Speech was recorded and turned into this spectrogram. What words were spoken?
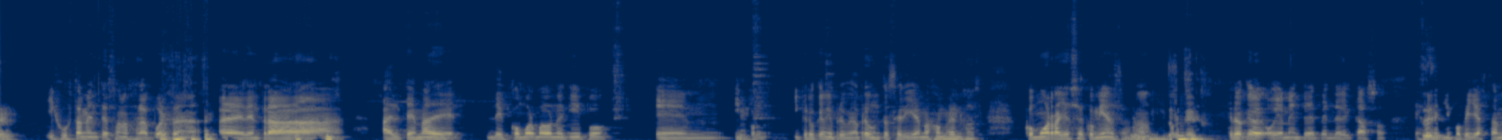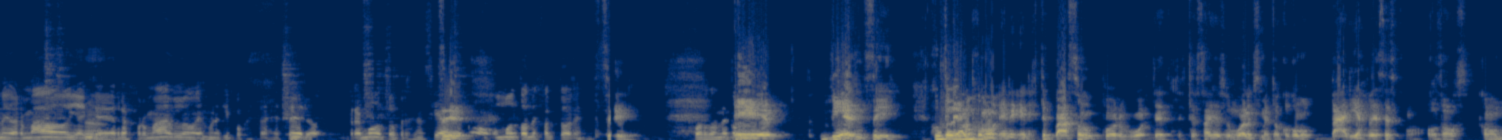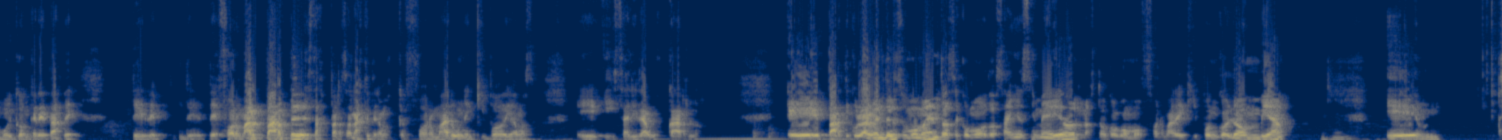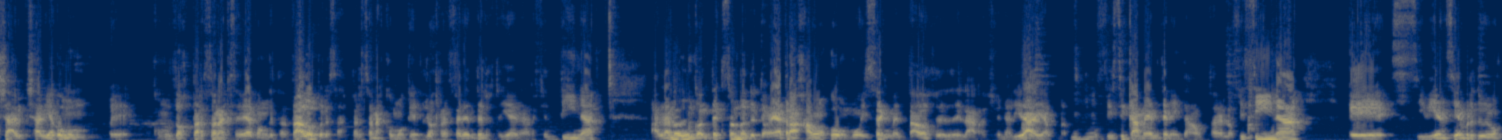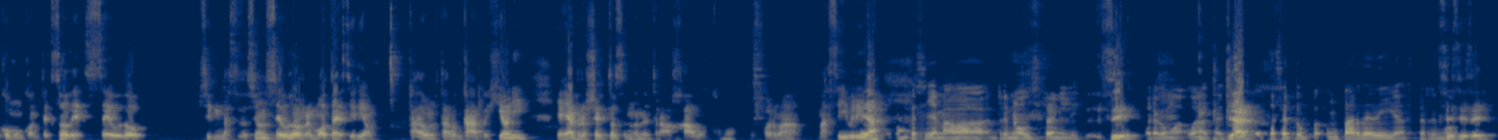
Y justamente eso nos da la puerta eh, de entrada a- al tema de, de cómo armar un equipo. eh, y, por- y creo que mi primera pregunta sería más o menos, ¿cómo rayos se comienza? ¿no? Porque creo que obviamente depende del caso. Es un Sí. equipo que ya está medio armado y hay que Ah. reformarlo, es un equipo que está desde cero, remoto, presencial, Sí. un montón de factores. sí. ¿Por dónde? Eh, bien, sí. Justo, digamos, como en, en este paso por de, de estos años en Works me tocó como varias veces, como, o dos, como muy concretas, de, de, de- de- de formar parte de estas personas que tenemos que formar un equipo, digamos, eh, y salir a buscarlo. Eh, particularmente en su momento, hace como dos años y medio, nos tocó como formar equipo en Colombia. Eh, ya, ya había como, como dos personas que se había contratado, pero esas personas como que los referentes los tenían en Argentina, hablando de un contexto en donde todavía trabajamos como muy segmentados desde la regionalidad, digamos. Ujú. Físicamente necesitábamos estar en la oficina, eh, si bien siempre tuvimos como un contexto de pseudo, una situación pseudo remota, es decir, digamos, cada uno estaba en cada región y, y había proyectos en donde trabajábamos como de forma más híbrida. Como que se llamaba remote friendly. Sí, Era como, bueno, te, Claro. te acepto un par de días de remote. Sí, sí, sí.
